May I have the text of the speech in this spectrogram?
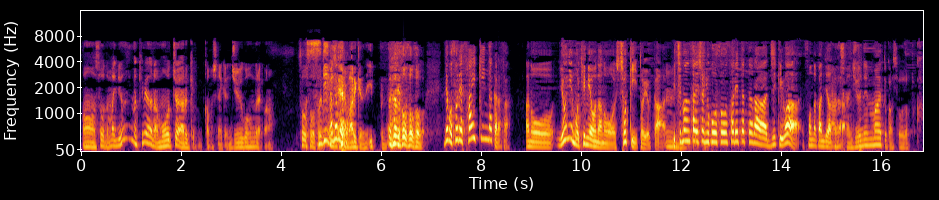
ああ、そうだ。まあ、世にも奇妙なのはもうちょいあるかもしれないけど、15分ぐらいかな。そうそうそう。すげえ短いのももあるけどね、1分で。そうそうそう。でもそれ最近だからさ。あの、世にも奇妙なの初期というか、うん一番最初に放送されてた時期は、そんな感じだったから。あ確かに10年前とかそうだったか。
